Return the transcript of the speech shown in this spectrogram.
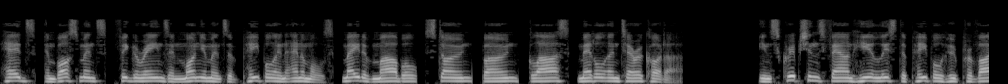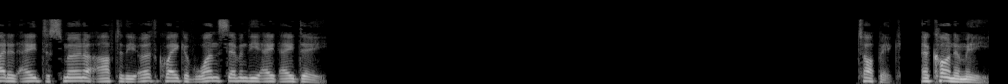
heads, embossments, figurines and monuments of people and animals, made of marble, stone, bone, glass, metal and terracotta. Inscriptions found here list the people who provided aid to Smyrna after the earthquake of 178 AD. Economy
